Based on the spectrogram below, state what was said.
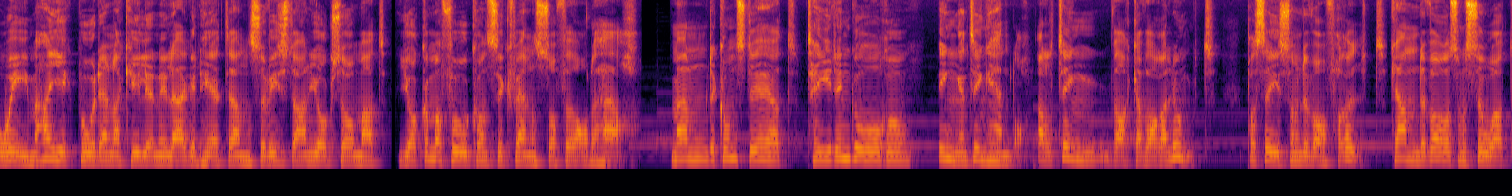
Och i och med han gick på denna killen i lägenheten så visste han ju också om att jag kommer få konsekvenser för det här. Men det konstiga är att tiden går och ingenting händer. Allting verkar vara lugnt. Precis som det var förut. Kan det vara som så att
